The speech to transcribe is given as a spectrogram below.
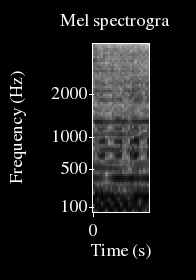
Bye.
